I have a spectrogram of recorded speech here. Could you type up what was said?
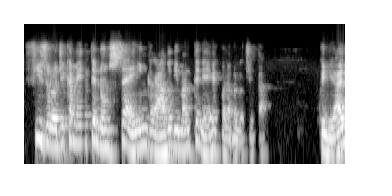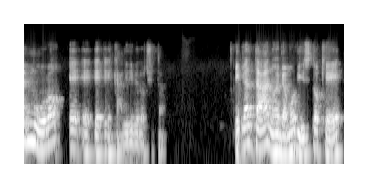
fisiologicamente non sei in grado di mantenere quella velocità. Quindi hai il muro e, e, e cali di velocità. In realtà noi abbiamo visto che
